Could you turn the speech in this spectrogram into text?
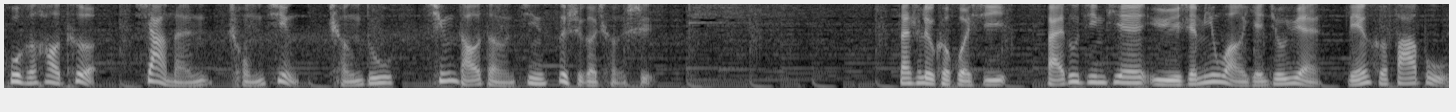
呼和浩特、厦门、重庆、成都、青岛等近四十个城市。三十六氪获悉，百度今天与人民网研究院联合发布《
